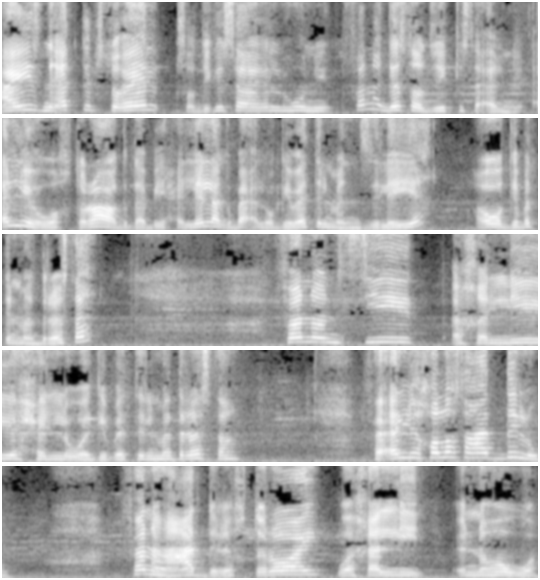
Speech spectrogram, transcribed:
عايزني اكتب سؤال صديقي سألهوني. فأنا جه صديقي سألني قال لي هو اختراعك ده بيحللك بقى الواجبات المنزلية أو واجبات المدرسة؟ فأنا نسيت أخليه يحل واجبات المدرسة. فقال لي خلاص عدله. فأنا هعدل اختراعي وأخليه إن هو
